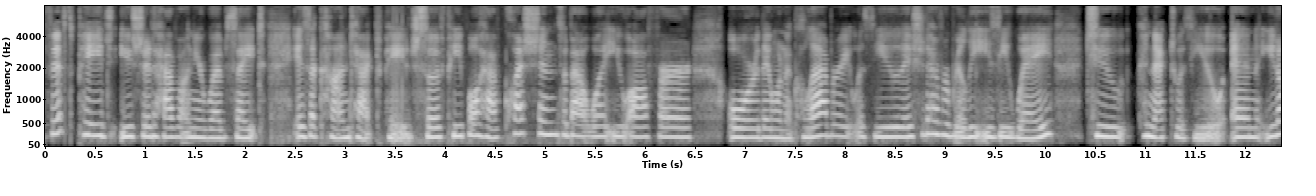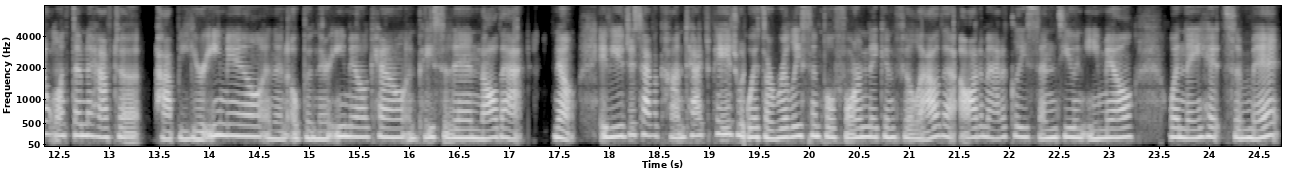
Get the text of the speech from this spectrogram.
fifth page you should have on your website is a contact page. So if people have questions about what you offer or they want to collaborate with you, they should have a really easy way to connect with you. And you don't want them to have to copy your email and then open their email account and paste it in and all that. No, if you just have a contact page with a really simple form they can fill out that automatically sends you an email when they hit submit,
